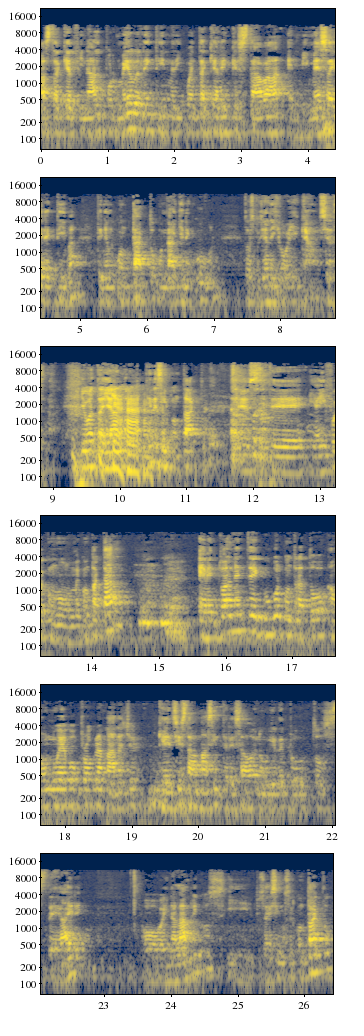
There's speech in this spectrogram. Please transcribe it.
hasta que al final por medio de LinkedIn me di cuenta que alguien que estaba en mi mesa directiva tenía un contacto con alguien en Google. Entonces, pues ya le dije, oye, cabrón, yo batallando, tienes el contacto. Este, y ahí fue como me contactaron. Eventualmente Google contrató a un nuevo program manager que en sí estaba más interesado en oír de productos de aire o inalámbricos y pues ahí hicimos el contacto.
